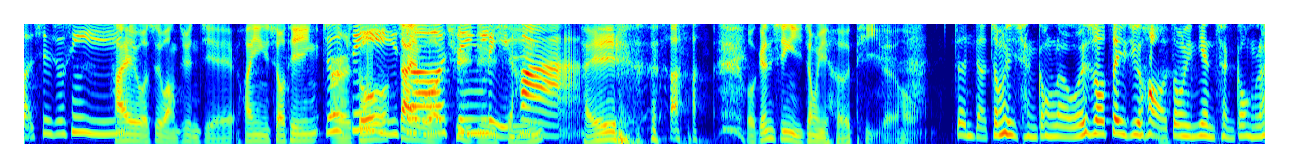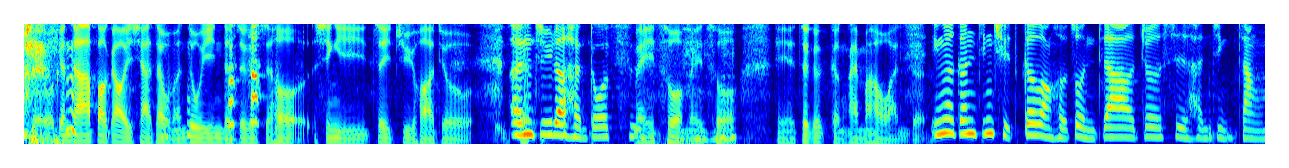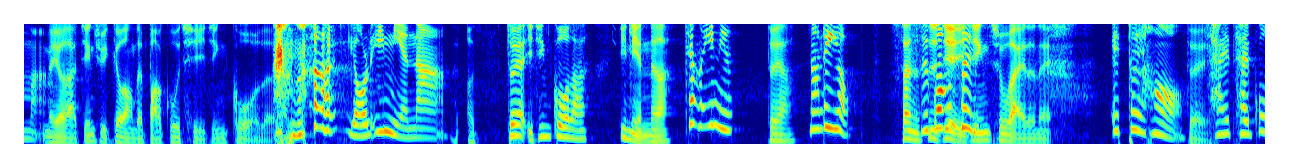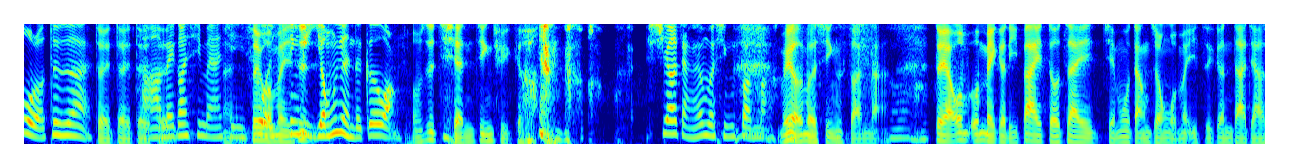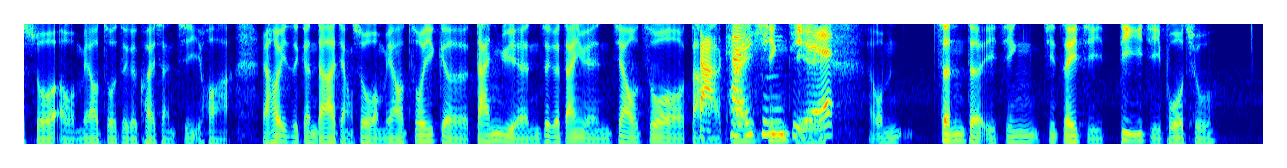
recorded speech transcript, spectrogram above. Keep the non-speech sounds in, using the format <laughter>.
我是朱心怡，嗨，我是王俊杰，欢迎收听朱芯仪带我去旅行。嘿，<laughs> 我跟心仪终于合体了吼，真的终于成功了。我是说这一句话，我终于念成功了。对，我跟大家报告一下，在我们录音的这个时候，心仪这句话就 <laughs> NG 了很多次。没错，没错，哎，这个梗还蛮好玩的。因为跟金曲歌王合作，你知道就是很紧张嘛。没有啦，金曲歌王的保固期已经过了，<laughs> 有了一年呐、啊。哦对啊，已经过了一年了、啊。这样一年？对啊。哪里有？三十四届已经出来了呢。哎，对哈，对，才才过了，对不对？对对对。啊，没关系，没关系。嗯、所以我们心里永远的歌王。我们是前金曲歌王。<laughs> 需要讲那么心酸吗？<laughs> 没有那么心酸呐、啊。对啊，我我每个礼拜都在节目当中，我们一直跟大家说，呃，我们要做这个快闪计划，然后一直跟大家讲说，我们要做一个单元，这个单元叫做打开心结。我们。真的已经这一集第一集播出，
